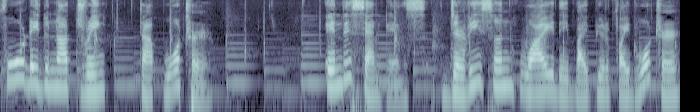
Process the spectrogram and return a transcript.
for they do not drink tap water. In this sentence, the reason why they buy purified water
